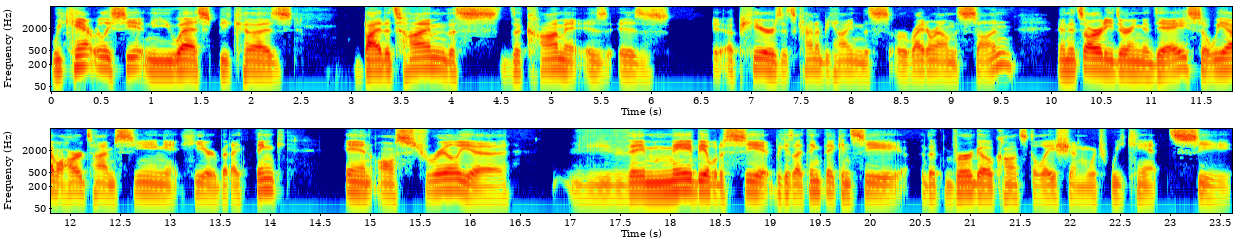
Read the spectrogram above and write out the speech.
We can't really see it in the U.S. because by the time this the comet is is it appears, it's kind of behind this or right around the sun, and it's already during the day, so we have a hard time seeing it here. But I think in Australia they may be able to see it because I think they can see the Virgo constellation, which we can't see,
